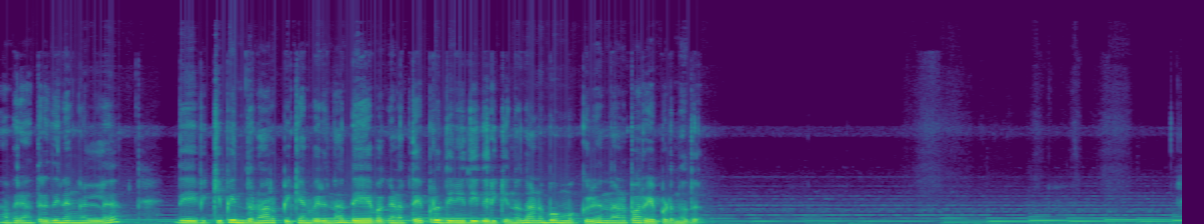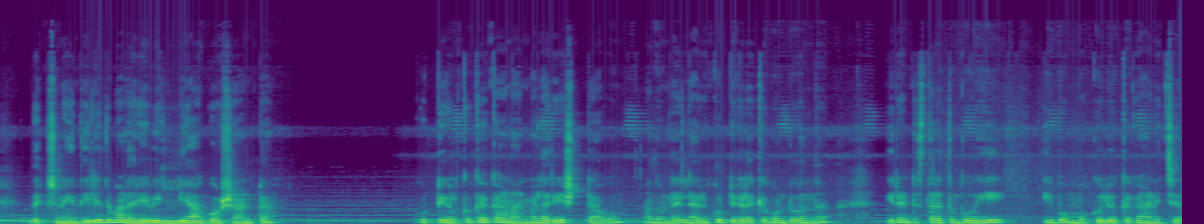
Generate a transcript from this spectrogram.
നവരാത്രി ദിനങ്ങളിൽ ദേവിക്ക് പിന്തുണ അർപ്പിക്കാൻ വരുന്ന ദേവഗണത്തെ പ്രതിനിധീകരിക്കുന്നതാണ് ബൊമ്മക്കുരു എന്നാണ് പറയപ്പെടുന്നത്. ദക്ഷിണേന്ത്യയിൽ ഇത് വളരെ വലിയ ആഘോഷമാണ് കേട്ടോ കുട്ടികൾക്കൊക്കെ കാണാൻ വളരെ ഇഷ്ടമാവും അതുകൊണ്ട് എല്ലാവരും കുട്ടികളെയൊക്കെ കൊണ്ടുവന്ന് ഈ രണ്ട് സ്ഥലത്തും പോയി ഈ ബൊമ്മക്കുലൊക്കെ കാണിച്ച്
